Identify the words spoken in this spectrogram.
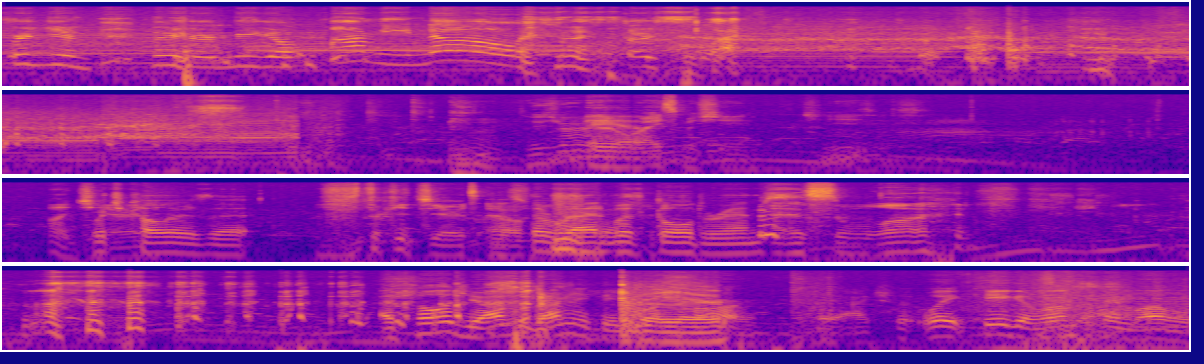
Freaking, they heard me go, Mommy, no! And they start slapping. Who's driving Hey, that uh, rice machine? Jesus. Oh, Jared. Which color is it? Look at Jared's S1. The red with gold rims. S1. I told you I haven't done anything to this Player. car. Wait, actually, wait, Keegan, we're on the same level.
